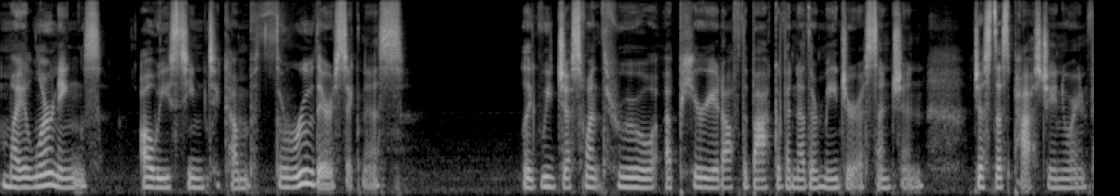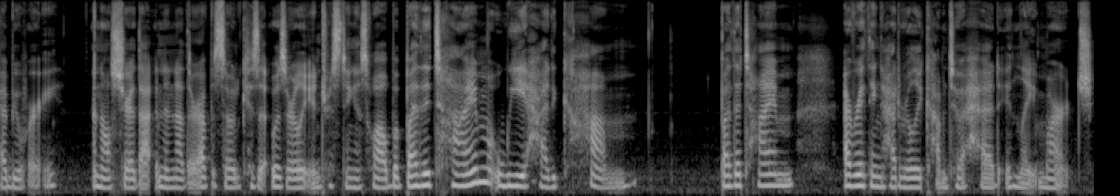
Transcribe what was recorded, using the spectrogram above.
My learnings always seem to come through their sickness like we just went through a period off the back of another major ascension just this past January and February. And I'll share that in another episode because it was really interesting as well. But by the time we had come, by the time everything had really come to a head in late March,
